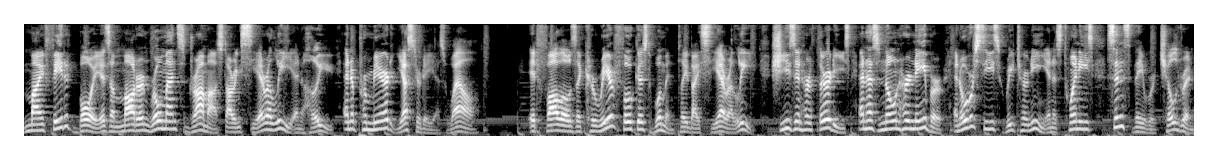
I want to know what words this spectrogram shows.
My Fated Boy is a modern romance drama starring Sierra Lee and He Yu, and it premiered yesterday as well. It follows a career focused woman played by Sierra Lee. She's in her 30s and has known her neighbor, an overseas returnee in his 20s, since they were children,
